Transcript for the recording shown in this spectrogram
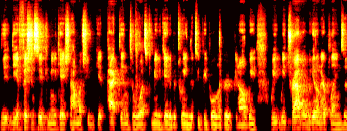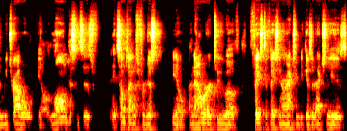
the, the efficiency of communication how much you get packed into what's communicated between the two people in the group you know we we, we travel we get on airplanes and we travel you know long distances eh, sometimes for just you know an hour or two of face-to-face interaction because it actually is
